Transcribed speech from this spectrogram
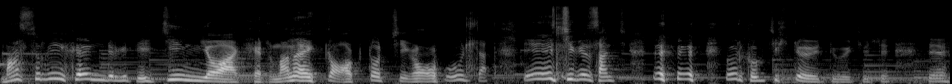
мал сүргийнхээ дэргэд ижим яваа гэхэд манай их октод чиг уулаад ээжигээ санч өөр хөгжилтэй байдаг гэж үлээ. Тэ.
